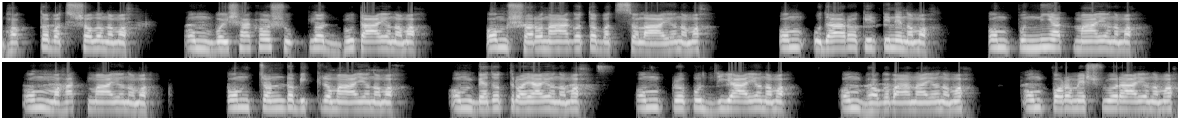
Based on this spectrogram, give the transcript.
ভক্তবৎসল নমঃ ওম বৈশাখ শুক্লোদ্ভূতায় নমঃ ওম শরণাগত বৎসলায় নমঃ ওম উদারকীর্তিনে নমঃ ওম পুণ্যাত্মায় নমঃ ওম মহাত্মায় নমঃ ওম চণ্ডবিক্রমায় নমঃ ওম বেদত্রয়ায় নমঃ ওম প্রপূজ্যায় নমঃ ওম ভগবানায় নমঃ ওম পরমেশ্বরায় নমঃ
